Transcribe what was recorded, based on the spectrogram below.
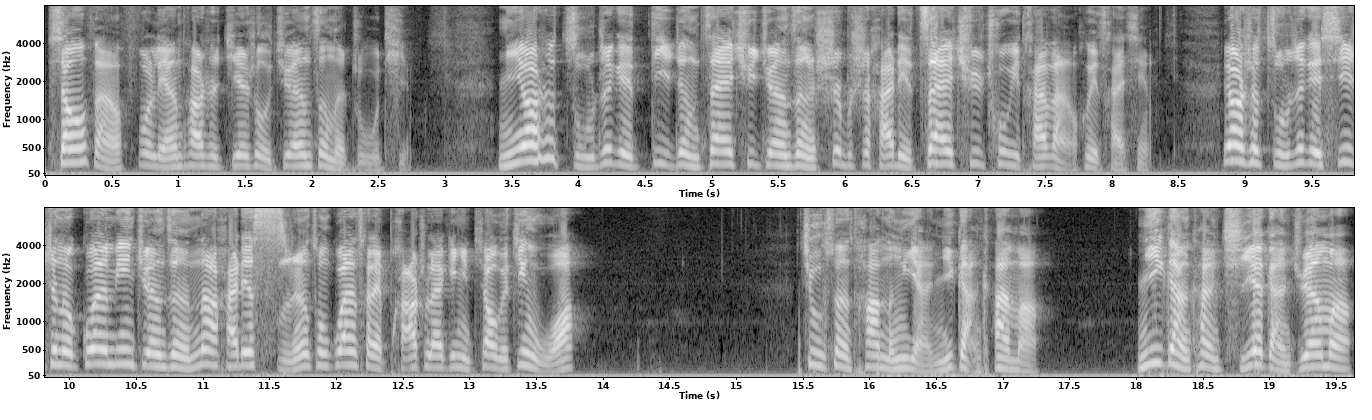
相反，妇联它是接受捐赠的主体。你要是组织给地震灾区捐赠，是不是还得灾区出一台晚会才行？要是组织给牺牲的官兵捐赠，那还得死人从棺材里爬出来给你跳个劲舞。就算他能演，你敢看吗？你敢看？企业敢捐吗？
